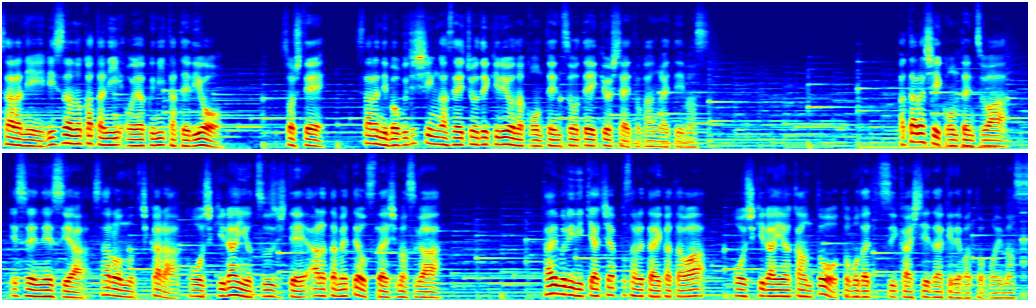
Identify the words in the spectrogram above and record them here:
さらにリスナーの方にお役に立てるよう、そしてさらに僕自身が成長できるようなコンテンツを提供したいと考えています。新しいコンテンツは SNS やサロンの力公式 LINE を通じて改めてお伝えしますが、タイムリーにキャッチアップされたい方は公式 LINE アカウントを友達追加していただければと思います。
